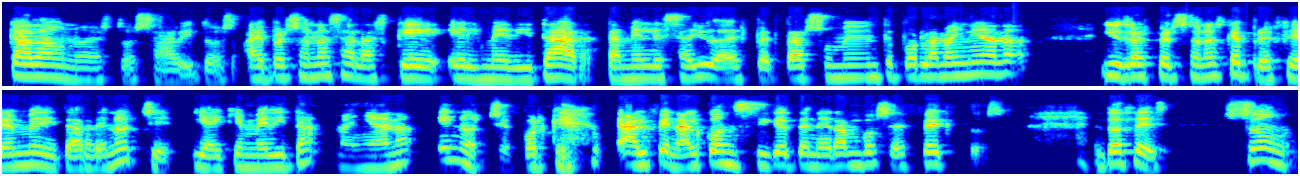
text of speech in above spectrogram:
cada uno de estos hábitos. Hay personas a las que el meditar también les ayuda a despertar su mente por la mañana y otras personas que prefieren meditar de noche. Y hay quien medita mañana y noche, porque al final consigue tener ambos efectos. Entonces, son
